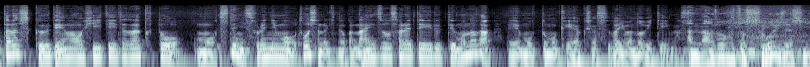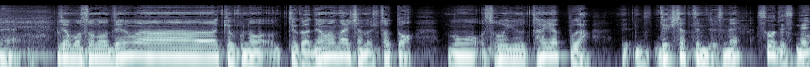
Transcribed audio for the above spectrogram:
新しく電話を引いていただくと、もうすでにそれにもう当社の機能が内蔵されているっていうものが、えー、最も契約者数は今伸びています。あ、なるほど、すごいですね。じゃあもうその電話局の、っていうか電話会社の人と、もうそういうタイアップが、できちゃってるんですね。そうですね。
